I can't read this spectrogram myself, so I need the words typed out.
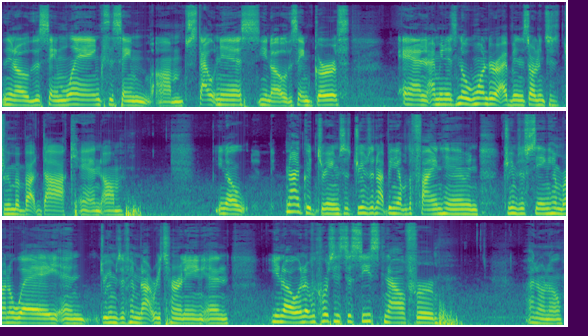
you know, the same length, the same um, stoutness, you know, the same girth. And I mean, it's no wonder I've been starting to dream about Doc and, um, you know, not good dreams, dreams of not being able to find him, and dreams of seeing him run away, and dreams of him not returning, and you know, and of course he's deceased now for I don't know.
